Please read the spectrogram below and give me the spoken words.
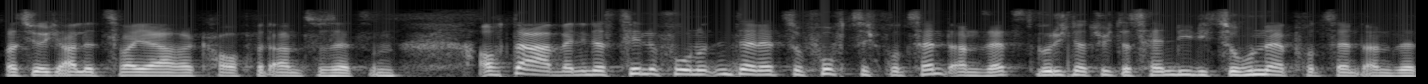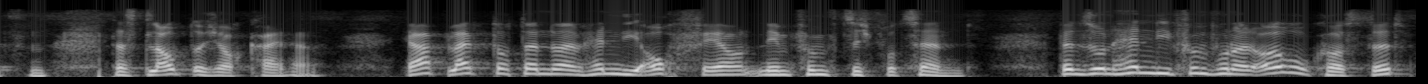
was ihr euch alle zwei Jahre kauft, mit anzusetzen. Auch da, wenn ihr das Telefon und Internet zu 50% ansetzt, würde ich natürlich das Handy nicht zu 100% ansetzen. Das glaubt euch auch keiner. Ja, bleibt doch dann beim Handy auch fair und nehmt 50%. Wenn so ein Handy 500 Euro kostet,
